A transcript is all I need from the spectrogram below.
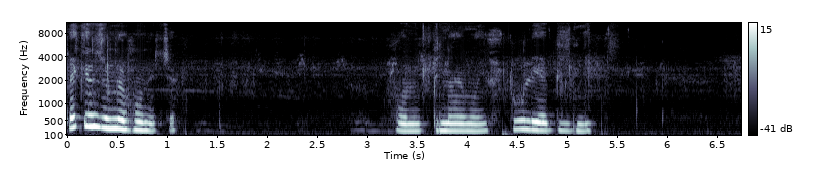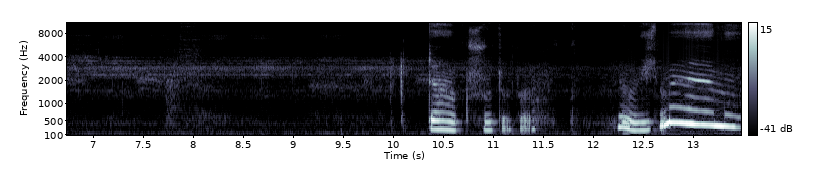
Так він за мною гониться. Вон пинає мої стулі бідні. Так, що тут? Ну, візьмемо.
